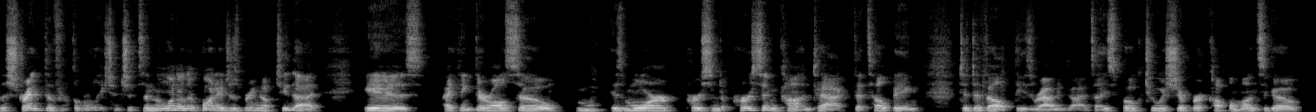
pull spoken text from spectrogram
the strength of the relationships. And the one other point I just bring up to that is I think there also is more person to person contact that's helping to develop these routing guides. I spoke to a shipper a couple months ago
